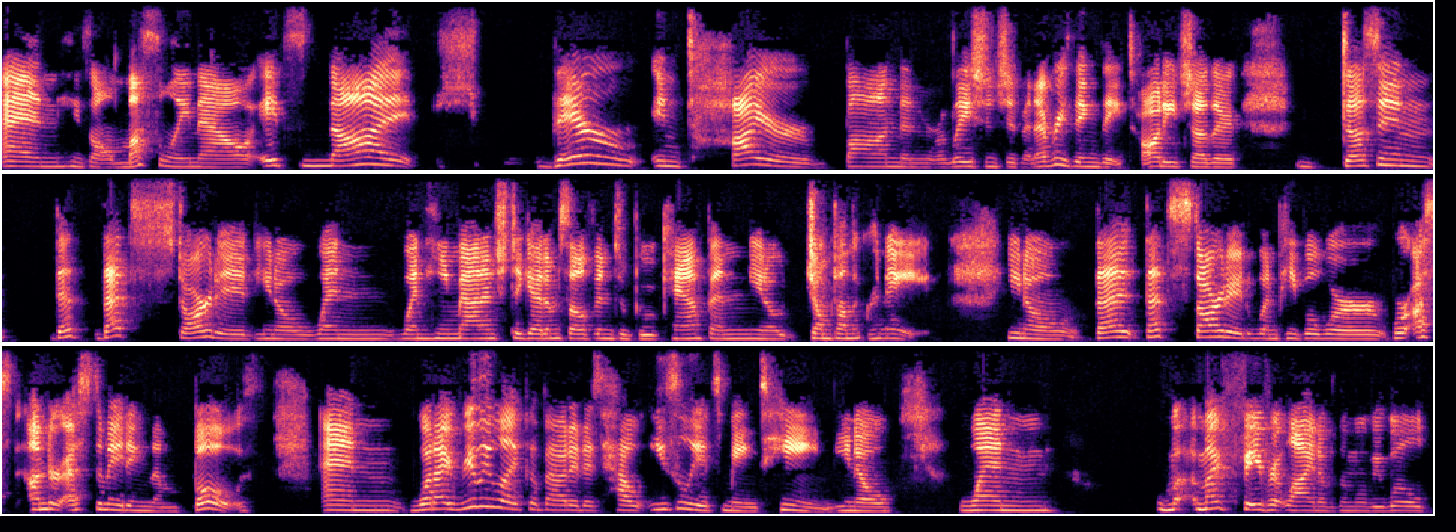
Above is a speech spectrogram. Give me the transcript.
and he's all muscly now. It's not their entire bond and relationship and everything they taught each other doesn't that that started you know when when he managed to get himself into boot camp and you know jumped on the grenade. You know that that started when people were were us underestimating them both. And what i really like about it is how easily it's maintained. You know when my, my favorite line of the movie will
